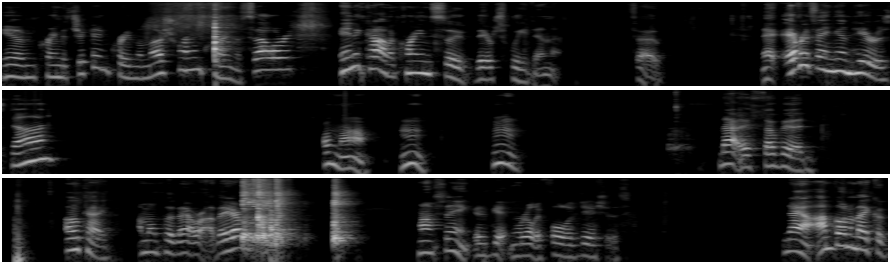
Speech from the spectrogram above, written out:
in cream of chicken, cream of mushroom, cream of celery, any kind of cream soup, there's wheat in it. So now everything in here is done. Oh my. Mmm. Mmm. That is so good. Okay, I'm going to put that right there. My sink is getting really full of dishes. Now, I'm going to make a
